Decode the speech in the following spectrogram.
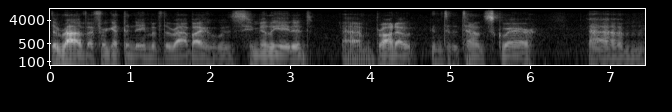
The Rav, I forget the name of the rabbi who was humiliated, um, brought out into the town square um,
